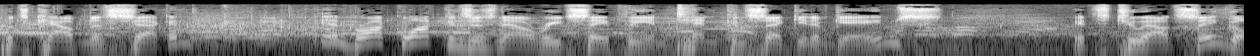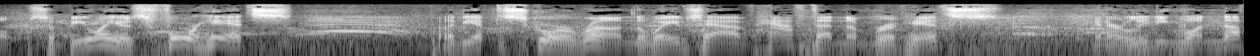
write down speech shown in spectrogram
puts Cowden at second. And Brock Watkins has now reached safely in 10 consecutive games. It's two out single. So BYU has four hits. But if you have to score a run, the Waves have half that number of hits and are leading 1 0.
